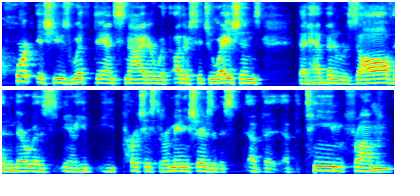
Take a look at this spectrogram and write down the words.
court issues with Dan Snyder with other situations that have been resolved, and there was you know he he purchased the remaining shares of his of the of the team from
